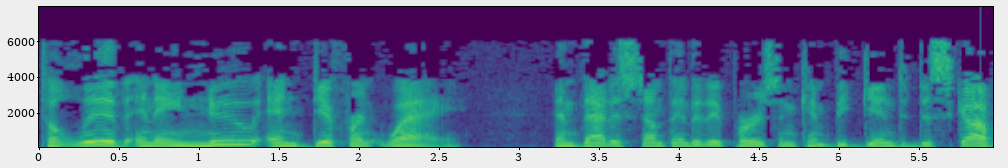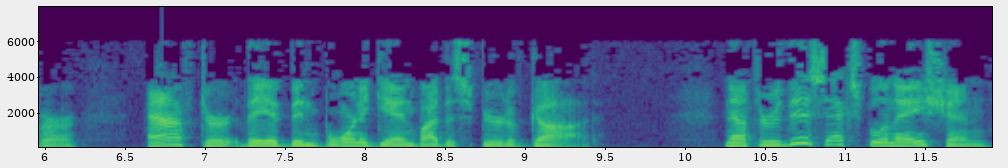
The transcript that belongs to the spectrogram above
to live in a new and different way. And that is something that a person can begin to discover after they have been born again by the Spirit of God. Now through this explanation,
